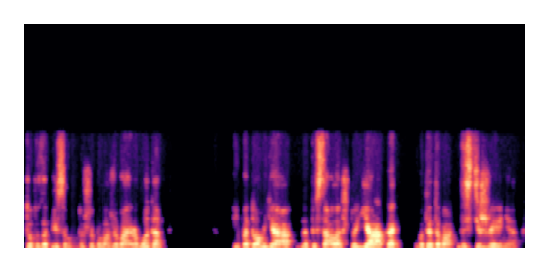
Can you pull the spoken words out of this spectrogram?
кто-то записывал, потому что была живая работа. И потом я написала, что якорь вот этого достижения –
